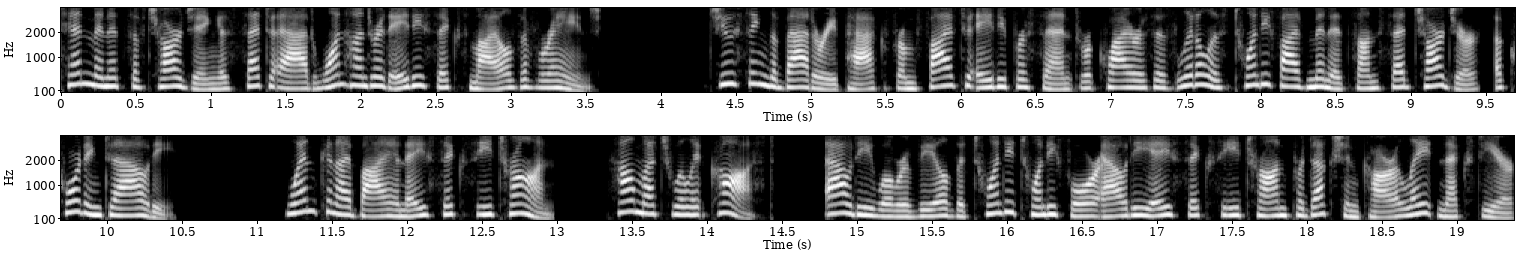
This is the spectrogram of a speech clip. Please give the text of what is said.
10 minutes of charging is set to add 186 miles of range. Juicing the battery pack from 5 to 80% requires as little as 25 minutes on said charger, according to Audi. When can I buy an A6 e-tron? How much will it cost? Audi will reveal the 2024 Audi A6 e-tron production car late next year,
